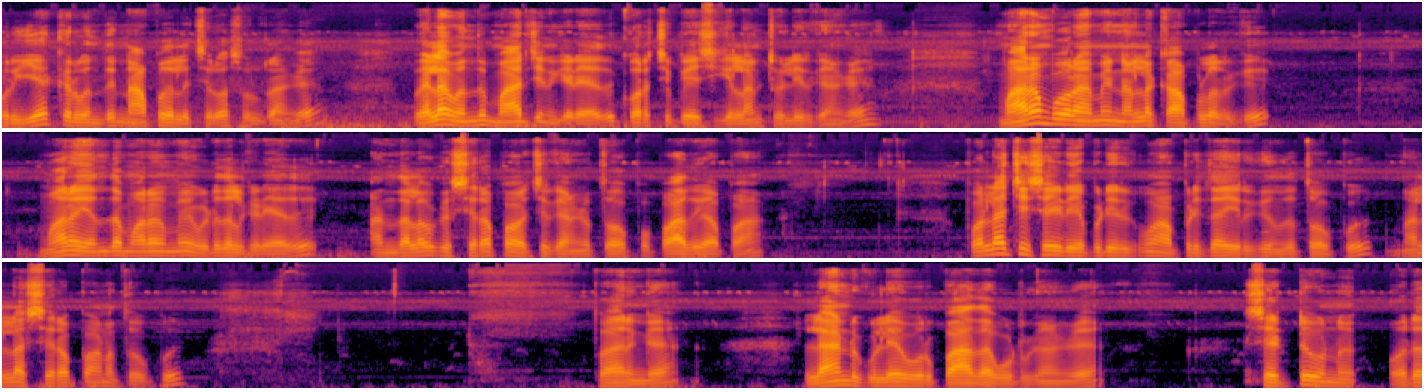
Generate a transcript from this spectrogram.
ஒரு ஏக்கர் வந்து நாற்பது லட்ச ரூபா சொல்கிறாங்க விலை வந்து மார்ஜின் கிடையாது. குறைச்சி பேசிக்கலான்னு சொல்லியிருக்காங்க. மரம் பூராமே நல்ல காப்பில் இருக்குது மரம் எந்த மரமுமே விடுதல் கிடையாது. அந்த அளவுக்கு சிறப்பாக வச்சுருக்காங்க தோப்பை பாதுகாப்பாக பொள்ளாச்சி சைடு எப்படி இருக்குமோ அப்படி தான் இருக்குது இந்த தோப்பு. நல்லா சிறப்பான தோப்பு. பாருங்கள் லேண்டுக்குள்ளே ஒரு பாதை விட்ருக்காங்க செட்டு ஒன்று ஒரு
